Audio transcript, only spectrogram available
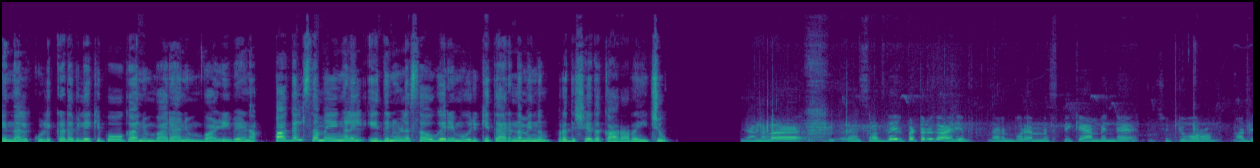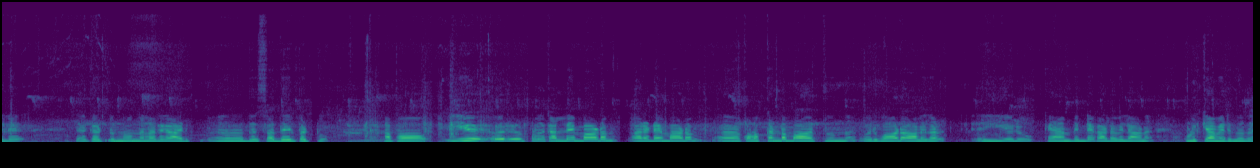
എന്നാൽ കുളിക്കടവിലേക്ക് പോകാനും വരാനും വഴി വേണം. പകൽ സമയങ്ങളിൽ ഇതിനുള്ള സൗകര്യം ഒരുക്കി തരണമെന്നും പ്രതിഷേധക്കാർ അറിയിച്ചു. ഞങ്ങളെ ശ്രദ്ധയിൽപ്പെട്ടൊരു കാര്യം. നിലമ്പൂർ എം എസ് പി ക്യാമ്പിന്റെ ചുറ്റുപുറം അതിൽ കെട്ടുന്നു എന്നുള്ളൊരു കാര്യം ഇത് ശ്രദ്ധയിൽപ്പെട്ടു. അപ്പോൾ ഈ ഒരു കല്ലേമ്പാടം വരടേമ്പാടം കുളക്കണ്ടം ഭാഗത്തു നിന്ന് ഒരുപാട് ആളുകൾ ഈ ഒരു ക്യാമ്പിന്റെ കടവിലാണ് കുളിക്കാൻ വരുന്നത്.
